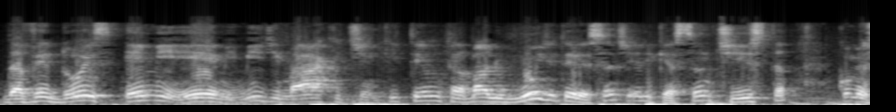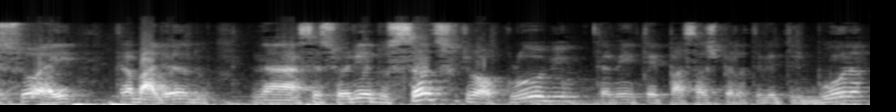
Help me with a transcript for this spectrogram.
da V2MM Media Marketing, que tem um trabalho muito interessante. Ele que é santista, começou aí trabalhando na assessoria do Santos Futebol Clube, também teve passagem pela TV Tribuna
